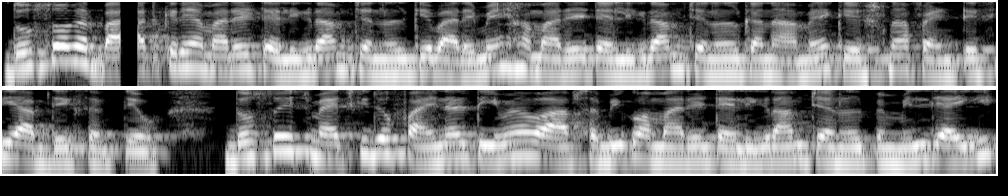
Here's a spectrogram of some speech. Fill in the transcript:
दोस्तों, अगर बात करें हमारे टेलीग्राम चैनल के बारे में, हमारे टेलीग्राम चैनल का नाम है कृष्णा फैंटेसी आप देख सकते हो। दोस्तों, इस मैच की जो फाइनल टीम है, वो आप सभी को हमारे टेलीग्राम चैनल पे मिल जाएगी।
